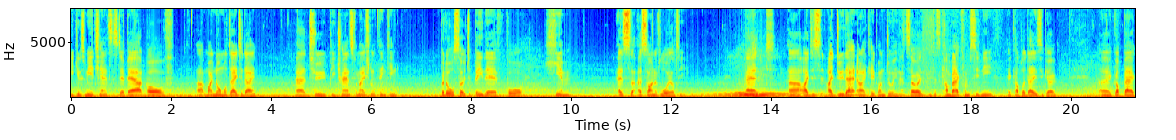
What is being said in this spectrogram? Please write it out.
It gives me a chance to step out of uh, my normal day to day to be transformational thinking, but also to be there for him as a sign of loyalty. And uh, I just I do that and I keep on doing that. So I just come back from Sydney a couple of days ago. Uh, got back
